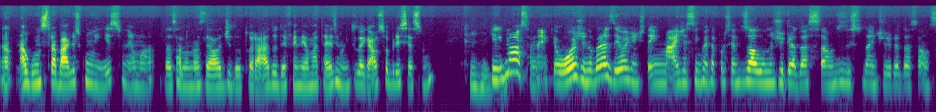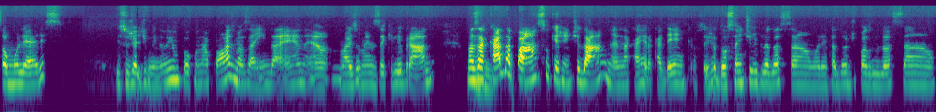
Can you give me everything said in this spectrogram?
uh, alguns trabalhos com isso, né? Uma das alunas dela de doutorado defendeu uma tese muito legal sobre esse assunto. Uhum. Que mostra, né, que hoje no Brasil a gente tem mais de 50% dos alunos de graduação, dos estudantes de graduação são mulheres, isso já diminui um pouco na pós, mas ainda é né, mais ou menos equilibrado. Mas uhum. a cada passo que a gente dá né, na carreira acadêmica, ou seja, docente de graduação, orientador de pós-graduação,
